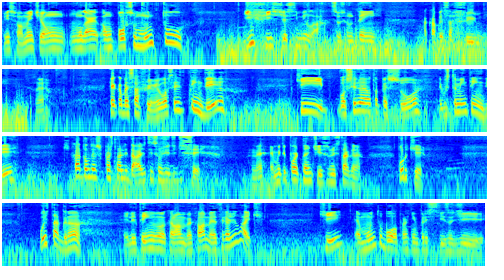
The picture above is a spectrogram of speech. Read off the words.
principalmente, é um, lugar, é um poço muito difícil de assimilar se você não tem a cabeça firme, né? Que é a cabeça firme? É você entender que você não é outra pessoa e você também entender que cada um tem sua personalidade, tem seu jeito de ser, né? É muito importante isso no Instagram. Por quê? O Instagram, ele tem aquela, aquela métrica de like, que é muito boa para quem precisa de,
